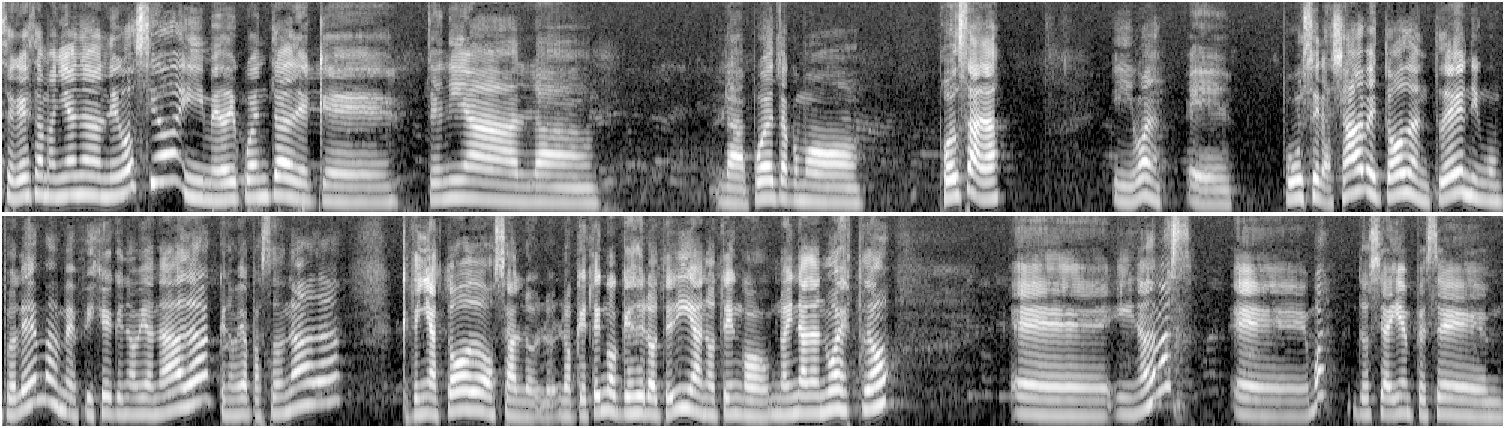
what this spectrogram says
llegué esta mañana al negocio y me doy cuenta de que tenía la, la puerta como forzada. Y bueno, eh, puse la llave, todo, entré, ningún problema, me fijé que no había nada, que no había pasado nada, que tenía todo, o sea, lo- lo que tengo que es de lotería, no tengo, no hay nada nuestro. Eh, y nada más. Eh, bueno, entonces ahí empecé.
